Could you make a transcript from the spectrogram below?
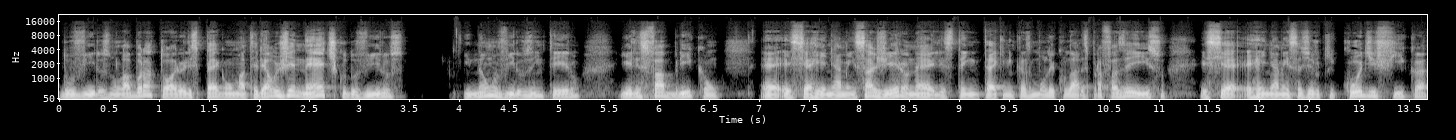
do vírus no laboratório. Eles pegam o material genético do vírus, e não o vírus inteiro, e eles fabricam é, esse RNA mensageiro, né? Eles têm técnicas moleculares para fazer isso. Esse RNA mensageiro que codifica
